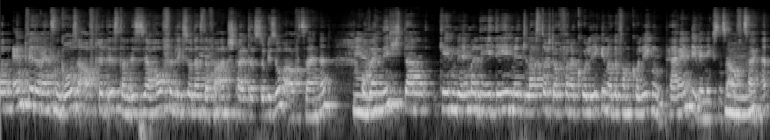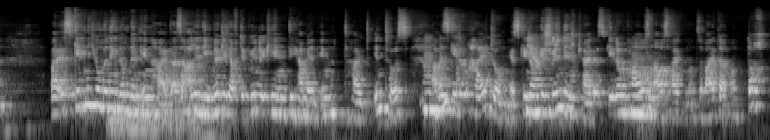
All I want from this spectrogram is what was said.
Und entweder, wenn es ein großer Auftritt ist, dann ist es ja hoffentlich so, dass der Veranstalter es sowieso aufzeichnet. Ja. Und wenn nicht, dann geben wir immer die Idee mit, lasst euch doch von der Kollegin oder vom Kollegen per Handy wenigstens mhm. aufzeichnen. Weil es geht nicht unbedingt um den Inhalt. Also alle, die wirklich auf die Bühne gehen, die haben ihren Inhalt intus. Mhm. Aber es geht um Haltung, es geht ja, um Geschwindigkeit, es geht um Pausen mhm. aushalten und so weiter. Und doch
